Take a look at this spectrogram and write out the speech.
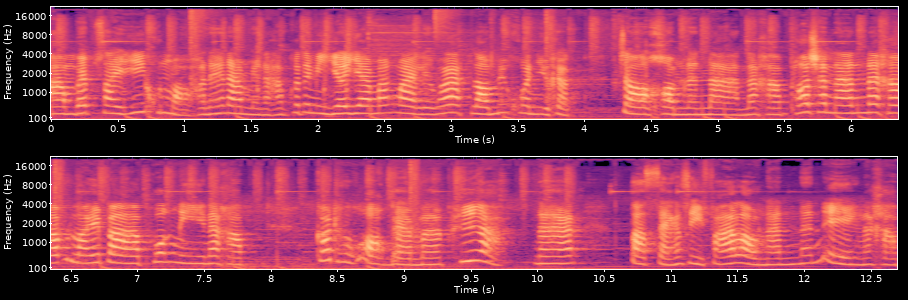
ตามเว็บไซต์ที่คุณหมอเขาแนะนำเนี่ยนะครับก็จะมีเยอะแยะมากมายเลยว่าเราไม่ควรอยู่กับจอคอมนานๆนะครับเพราะฉะนั้นนะครับไลท์บาร์พวกนี้นะครับ ก็ถูกออกแบบมาเพื่อนะฮะตัดแสงสีฟ้าเหล่านั้นนั่นเองนะครับ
